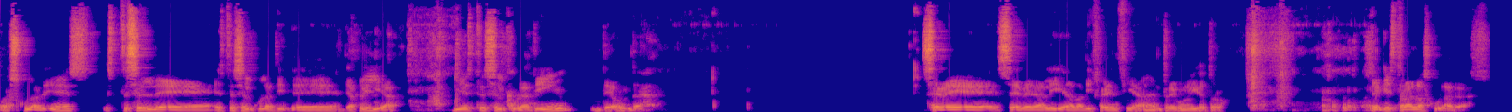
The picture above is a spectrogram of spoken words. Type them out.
Los culatines. Este es el de. Este es el culatín de, Aprilia. Y este es el culatín de Honda. Se ve, se ve la, la diferencia entre uno y otro. Y aquí estarán las culatas.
